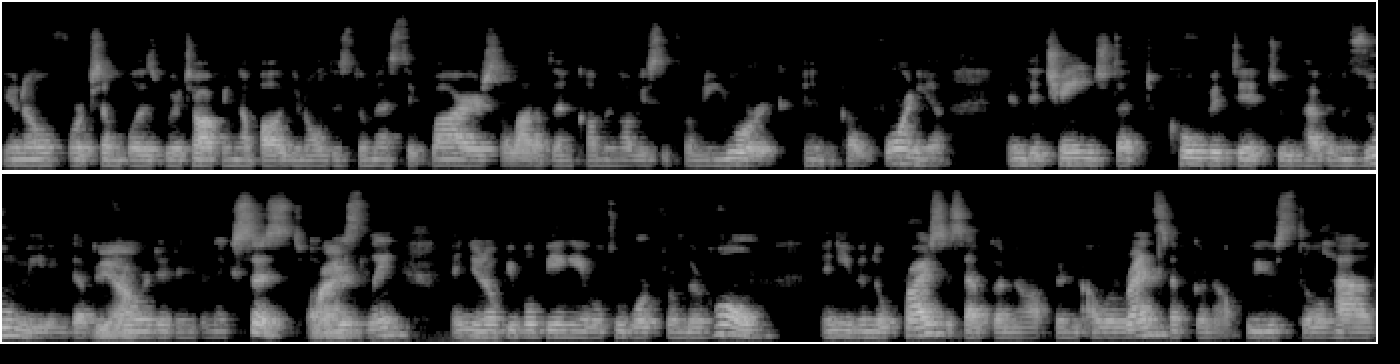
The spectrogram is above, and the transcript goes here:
You know, for example, as we're talking about, you know, these domestic buyers, a lot of them coming obviously from New York and California, and the change that COVID did to having a Zoom meeting that Yeah. before didn't even exist, obviously, Right. and you know, people being able to work from their home, and even though prices have gone up and our rents have gone up, we still have.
